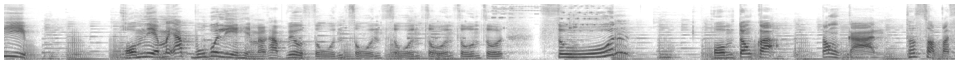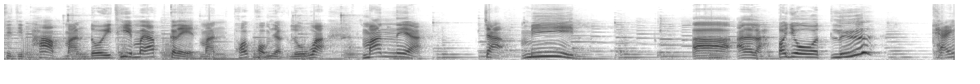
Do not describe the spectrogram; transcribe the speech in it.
ที่ผมเนี่ยไม่อัพบูเบอรีเห็นไหมครับเวลศูนย์ศูนย์ศูนย์ศูนย์ศูนย์ศูนย์ ศูนย์ผมต้องกะต้องการทดสอบประสิทธิภาพมันโดยที่ไม่อัปเกรดมัน เพราะผมอยากรู้ว่ามันเนี่ย จะมีอ่าอะไรล่ะ ประโยชน์หรือแข็ง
